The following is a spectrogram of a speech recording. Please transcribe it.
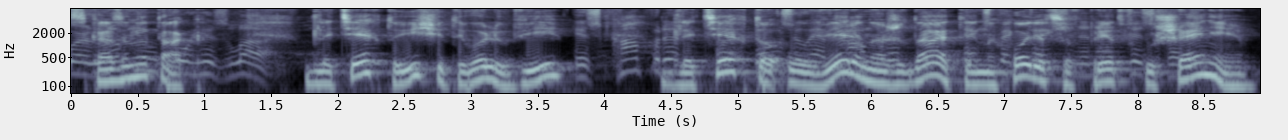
сказано так. Для тех, кто ищет его любви, для тех, кто уверенно ожидает и находится в предвкушении,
